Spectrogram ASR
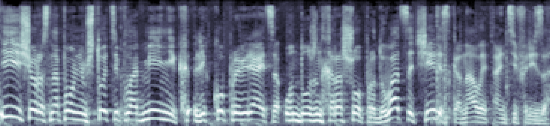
И еще раз напомним, что теплообменник легко проверяется. Он должен хорошо продуваться через каналы антифриза.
